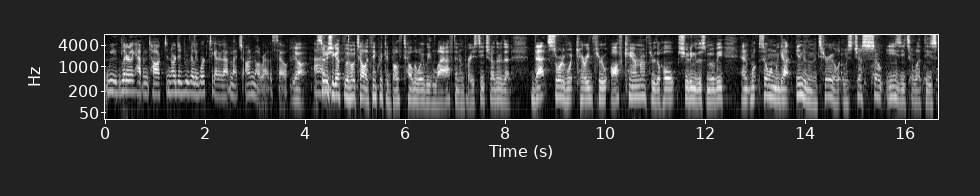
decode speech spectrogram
we literally haven't talked, nor did we really work together that much on Melrose. So Yeah. As soon as you got to the hotel, I think we could both tell the way we laughed and embraced each other that that's sort of what carried through off camera through the whole shooting of this movie. And so when we got into the material, it was just so easy to let these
